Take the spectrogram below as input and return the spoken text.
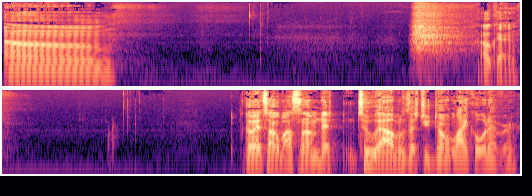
Um. Okay. Go ahead and talk about something that two albums that you don't like or whatever.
